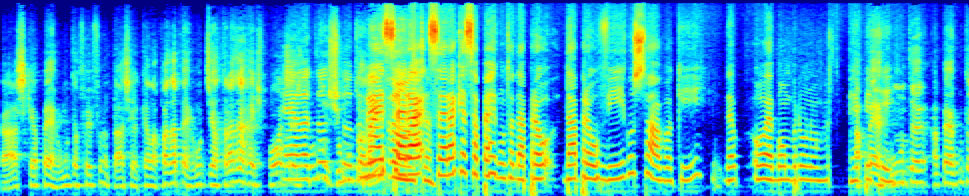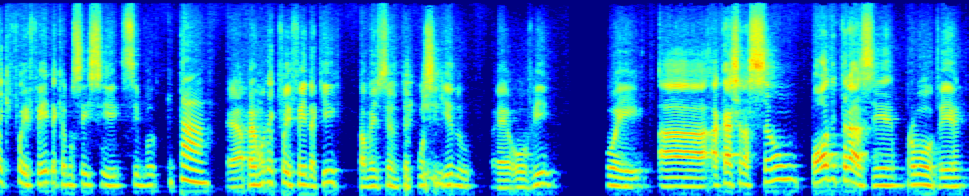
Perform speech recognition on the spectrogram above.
Eu acho que a pergunta foi fantástica, que ela faz a pergunta, já traz a resposta, Ela tudo junto tudo Mas será, será que essa pergunta dá para dá pra ouvir, Gustavo, aqui? De- Ou é bom Bruno A repetir? pergunta, a pergunta que foi feita, que eu não sei se, se Tá. É, a pergunta que foi feita aqui, talvez você não tenha conseguido é, ouvir, foi a, a castração pode trazer, promover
